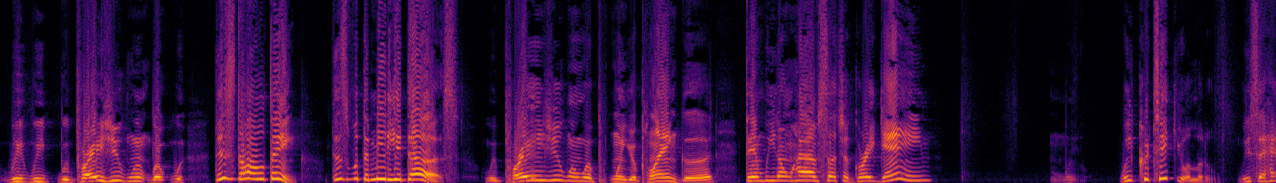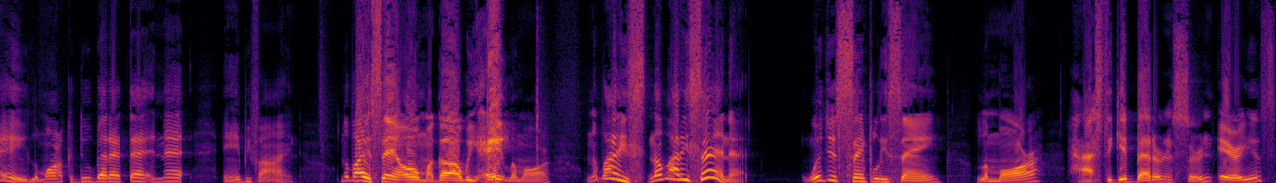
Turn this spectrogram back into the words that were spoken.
We we, we praise you when we we, this is the whole thing. This is what the media does. We praise you when we're when you're playing good. Then we don't have such a great game. We we critique you a little. We say, hey, Lamar could do better at that and that, and he'd be fine. Nobody's saying, oh my God, we hate Lamar. Nobody's nobody's saying that. We're just simply saying Lamar has to get better in certain areas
